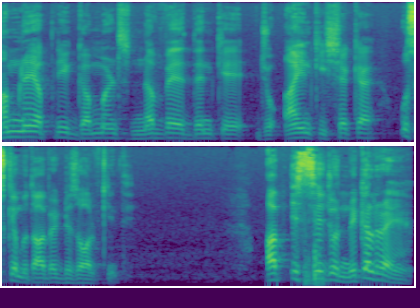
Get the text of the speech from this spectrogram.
ہم نے اپنی گورنمنٹس نوے دن کے جو آئین کی شک ہے، اس کے مطابق ڈیزالو کی تھی۔ اب اس سے جو نکل رہے ہیں،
